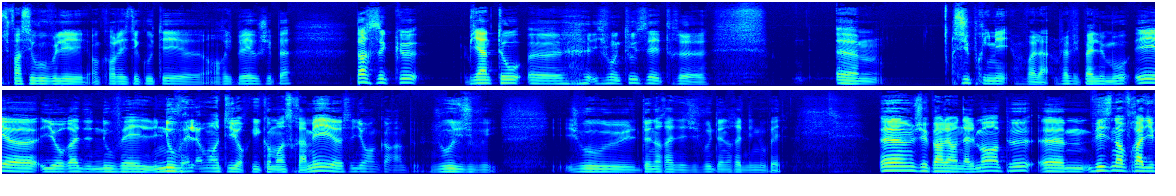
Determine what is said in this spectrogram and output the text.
enfin, si vous voulez encore les écouter euh, en replay ou je sais pas, parce que bientôt, euh, ils vont tous être euh, euh, supprimés. Voilà, j'avais pas le mot. Et euh, il y aura de nouvelles, une nouvelle aventure qui commencera, mais euh, ça dure encore un peu. Je vous, je vous, donnerai, je vous donnerai des nouvelles. Je vais parler en allemand un peu. Auf Radio.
